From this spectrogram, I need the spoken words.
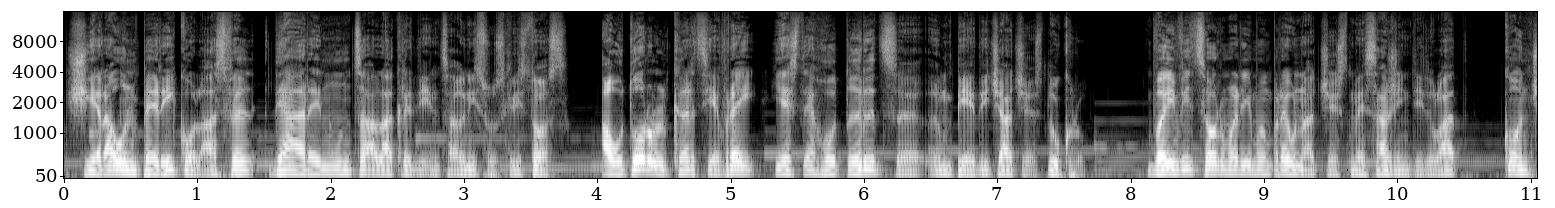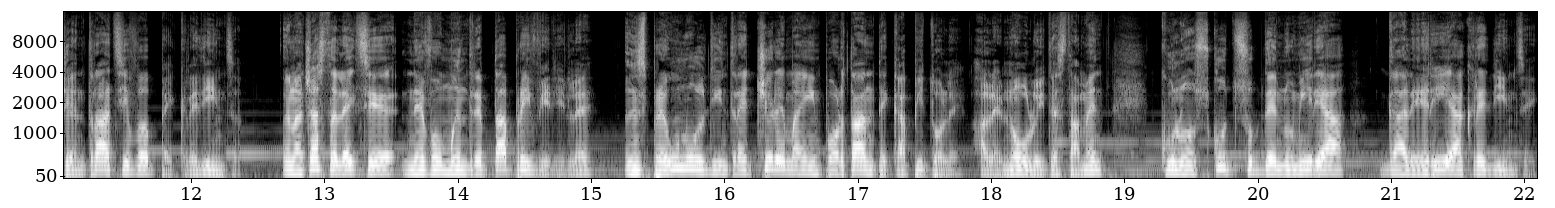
și erau în pericol astfel de a renunța la credința în Isus Hristos. Autorul cărții evrei este hotărât să împiedice acest lucru. Vă invit să urmărim împreună acest mesaj intitulat Concentrați-vă pe credință. În această lecție ne vom îndrepta privirile înspre unul dintre cele mai importante capitole ale Noului Testament, cunoscut sub denumirea Galeria Credinței.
